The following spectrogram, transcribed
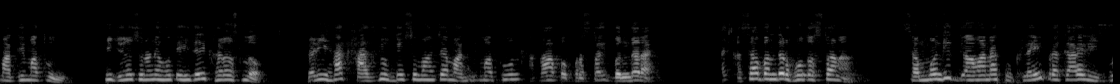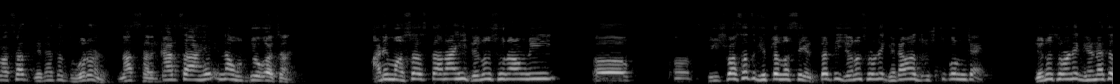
माध्यमातून ही जनसुनावणी होते हे जरी खरं असलं तरी हा खासगी उद्योग समूहाच्या माध्यमातून हा प्रस्तावित बंदर आहे. आणि असा बंदर होत असताना संबंधित गावांना कुठल्याही प्रकारे विश्वासात घेण्याचं धोरण ना सरकारचं आहे ना उद्योगाचं आहे. आणि मग असं असताना ही जनसुनावणी विश्वासच विश्वासात घेतलं नसेल तर ती जनसुनावणी घेण्याचा दृष्टिकोन काय? जनसुनावणी घेण्याचा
